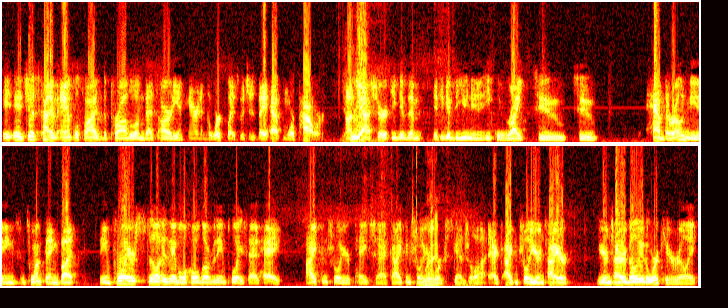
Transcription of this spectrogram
it, it just kind of amplifies the problem that's already inherent in the workplace, which is they have more power. um, yeah, sure. If you give them, if you give the union an equal right to to have their own meetings, it's one thing. But the employer still is able to hold over the employee's head. Hey, I control your paycheck. I control your Right. work schedule. I, I control your entire your entire ability to work here. Really.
